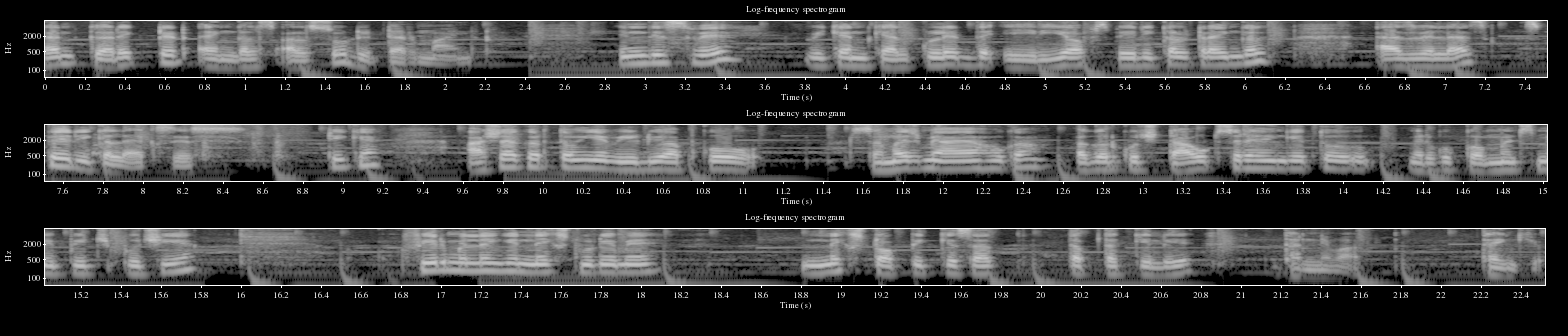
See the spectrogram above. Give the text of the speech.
and corrected angles also determined in this way we can calculate the area of spherical triangle as well as spherical excess ठीक है? आशा करता हूँ ये वीडियो आपको समझ में आया होगा। अगर कुछ डाउट्स रहेंगे तो मेरे को कमेंट्स में पूछिए। फिर मिलेंगे नेक्स्ट वीडियो में नेक्स्ट टॉपिक के साथ। तब तक के लिए धन्यवाद। थैंक यू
